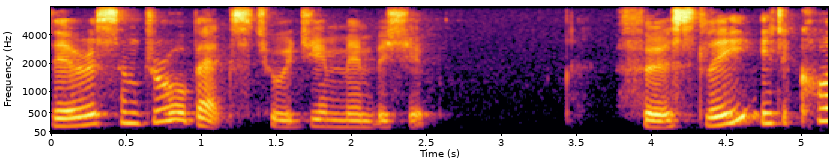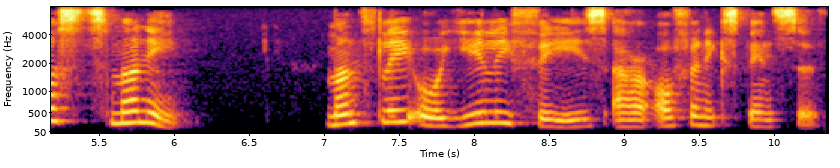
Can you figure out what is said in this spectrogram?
there are some drawbacks to a gym membership. Firstly, it costs money. Monthly or yearly fees are often expensive.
